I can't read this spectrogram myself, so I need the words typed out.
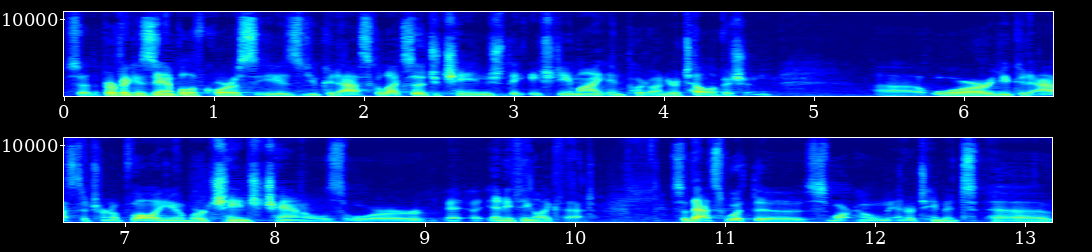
So the perfect example, of course, is you could ask Alexa to change the HDMI input on your television. Uh, or you could ask to turn up volume or change channels or a- anything like that. So that's what the smart home entertainment uh,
